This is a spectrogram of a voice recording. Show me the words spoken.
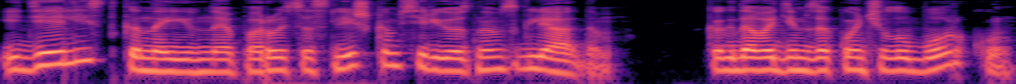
Идеалистка наивная, порой со слишком серьезным взглядом. Когда Вадим закончил уборку,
